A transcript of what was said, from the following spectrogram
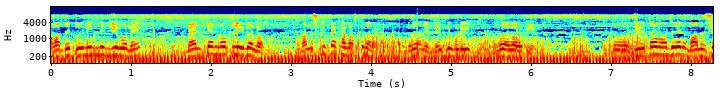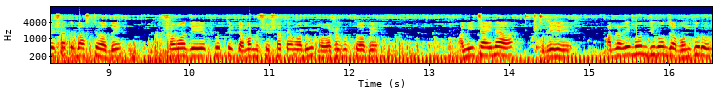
আমাদের দৈনন্দিন জীবনে man can not live alone মানুষকে দেখা বাঁচতে পারে না। জানেন এগুলি নো তো যেহেতু আমাদের মানুষের সাথে বাঁচতে হবে, সমাজে প্রত্যেকটা মানুষের সাথে আমাদের উঠা বসা করতে হবে। আমি চাই না যে আপনার এমন জীবন যাপন করুন।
